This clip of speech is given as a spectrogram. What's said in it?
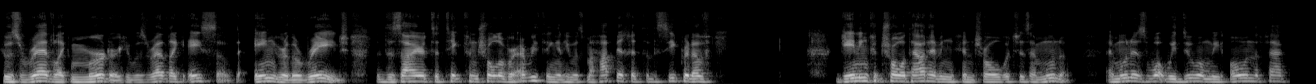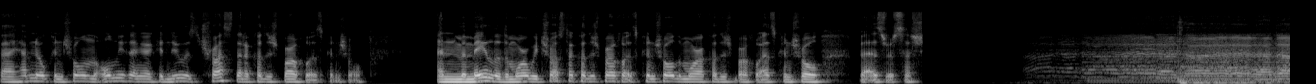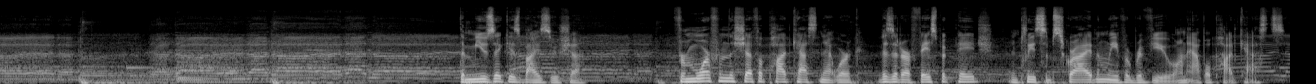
He was red like murder. He was red like Esav, the anger, the rage, the desire to take control over everything. And he was mahapichet to the secret of gaining control without having control, which is emuna. Emuna is what we do when we own the fact that I have no control, and the only thing I can do is trust that Hakadosh Baruch Hu has control. And Memela, the more we trust Hakadosh Baruch Hu has control, the more Hakadosh Baruch Hu has control. Be'ezra Hashem. The music is by Zusha. For more from the Shefa Podcast Network, visit our Facebook page and please subscribe and leave a review on Apple Podcasts.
